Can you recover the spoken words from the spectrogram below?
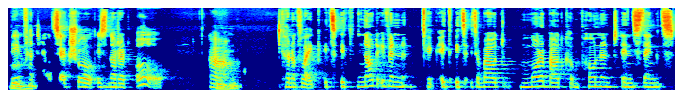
The mm-hmm. infantile sexual is not at all. Um, mm-hmm. Kind of like it's it's not even it, it's it's about more about component instincts,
